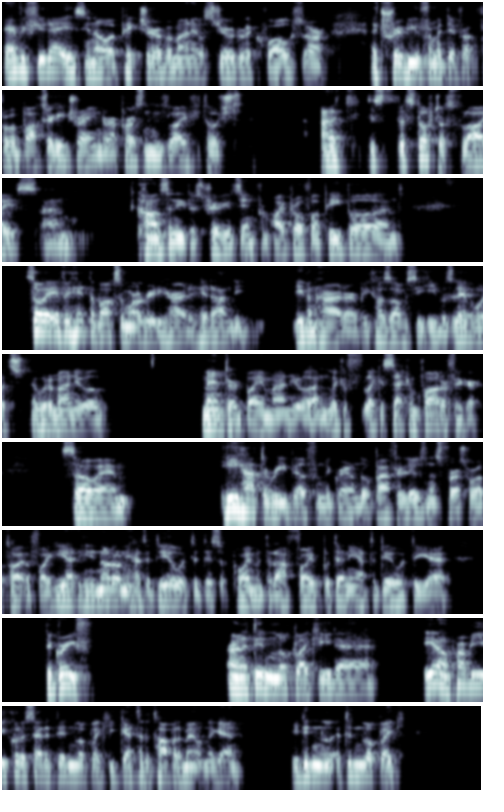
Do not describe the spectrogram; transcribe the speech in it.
every few days, you know, a picture of Emanuel Steward with a quote or a tribute from a different from a boxer he trained or a person whose life he touched. And it this the stuff just flies and constantly distributes in from high profile people. And so if it hit the boxing world really hard it hit andy even harder because obviously he was living with with emanuel mentored by emanuel and like a like a second father figure so um he had to rebuild from the ground up after losing his first world title fight. He had he not only had to deal with the disappointment of that fight, but then he had to deal with the uh, the grief. And it didn't look like he'd uh, you know, probably you could have said it didn't look like he'd get to the top of the mountain again. He didn't. It didn't look like,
